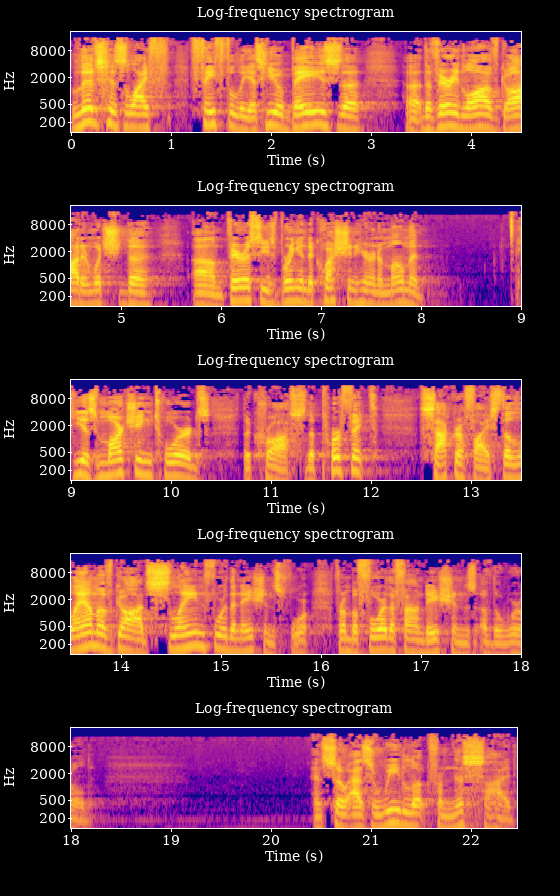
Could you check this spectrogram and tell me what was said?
lives his life faithfully, as he obeys the, uh, the very law of God, in which the um, Pharisees bring into question here in a moment, he is marching towards the cross, the perfect sacrifice, the Lamb of God slain for the nations for, from before the foundations of the world. And so, as we look from this side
